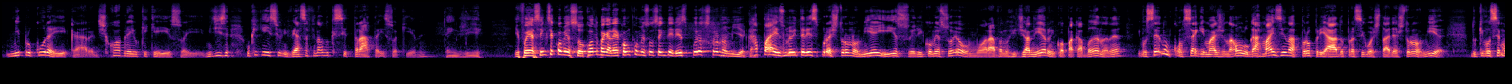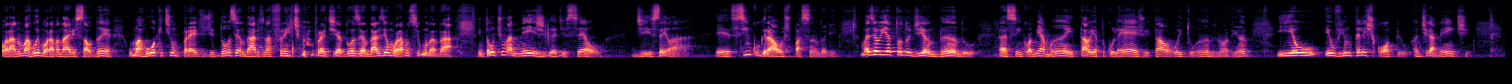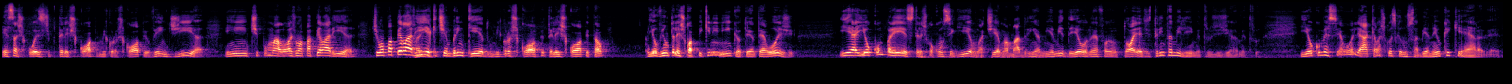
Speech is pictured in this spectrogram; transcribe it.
Me procura aí, cara. Descobre aí o que, que é isso aí. Me diz o que, que é esse universo. Afinal, do que se trata isso aqui, né? Entendi. E foi assim que você começou. Conta pra galera como começou seu interesse por astronomia, cara. Rapaz, o meu interesse por astronomia é isso. Ele começou, eu morava no Rio de Janeiro, em Copacabana, né? E você não consegue imaginar um lugar mais inapropriado para se gostar de astronomia do que você morar numa rua. Eu morava na Aires Saldanha, uma rua que tinha um prédio de 12 andares na frente, meu prédio tinha 12 andares e eu morava no segundo andar. Então tinha uma nesga de céu de, sei lá, 5 é, graus passando ali. Mas eu ia todo dia andando assim, com a minha mãe e tal, ia para o colégio e tal, oito anos, nove anos, e eu, eu vi um telescópio. Antigamente, essas coisas, tipo telescópio, microscópio, vendia em tipo uma loja, uma papelaria. Tinha uma papelaria que tinha brinquedo, microscópio, telescópio e tal. E eu vi um telescópio pequenininho, que eu tenho até hoje, e aí eu comprei esse telescópio, consegui, uma tia, uma madrinha minha me deu, né? Foi um Toya de 30 milímetros de diâmetro. E eu comecei a olhar aquelas coisas que eu não sabia nem o que, que era, velho.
